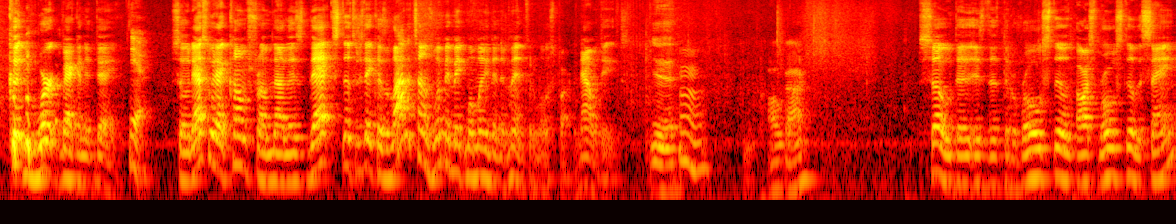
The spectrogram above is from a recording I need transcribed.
couldn't work back in the day. Yeah. So that's where that comes from. Now, there's that still to this day? Because a lot of times women make more money than the men for the most part nowadays. Yeah. Okay. So the, is the, the role still our role still the same?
